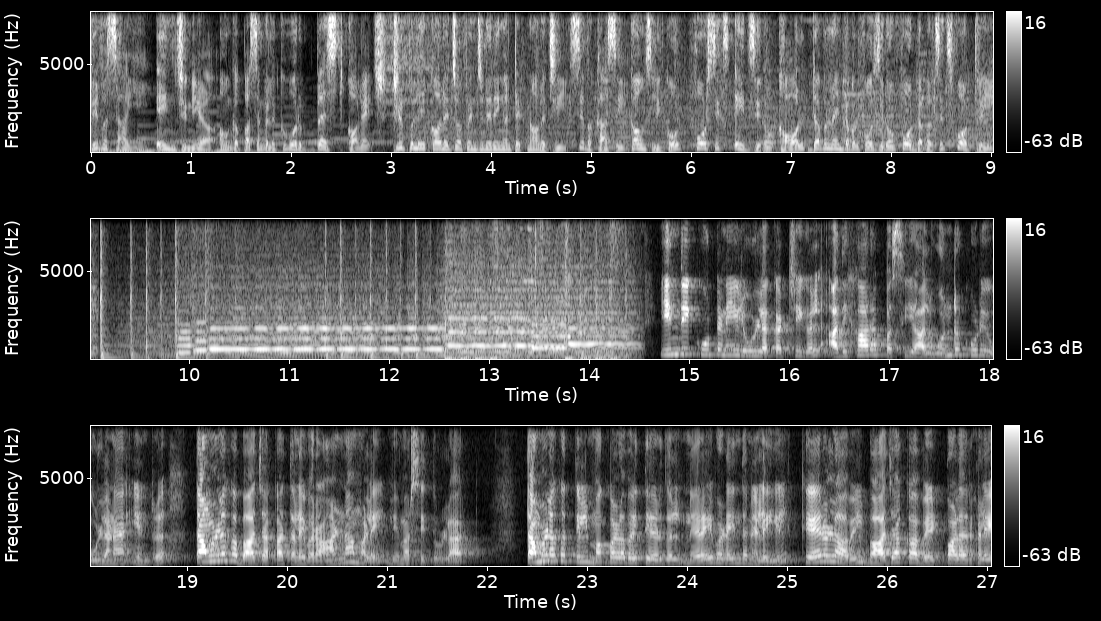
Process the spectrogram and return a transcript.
விவசாயி என்ஜினியர் அவங்க பசங்களுக்கு ஒரு best college triple A college of engineering and technology Sivakasi counselling code four six eight zero call double nine double four zero four double six four three இந்தி கூட்டணியில் உள்ள கட்சிகள் அதிகார பசியால் ஒன்று கூடி உள்ளன என்று தமிழக பாஜக தலைவர் அண்ணாமலை விமர்சித்துள்ளார். தமிழகத்தில் மக்களவைத் தேர்தல் நிறைவடைந்த நிலையில் கேரளாவில் பாஜக வேட்பாளர்களை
